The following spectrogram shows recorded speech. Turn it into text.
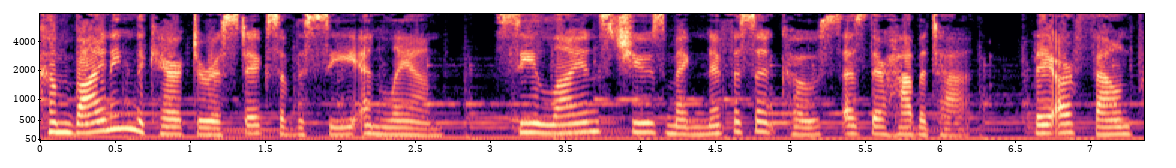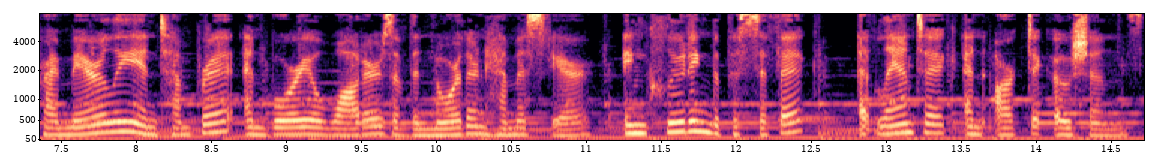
Combining the characteristics of the sea and land, sea lions choose magnificent coasts as their habitat. They are found primarily in temperate and boreal waters of the northern hemisphere, including the Pacific, Atlantic, and Arctic oceans.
